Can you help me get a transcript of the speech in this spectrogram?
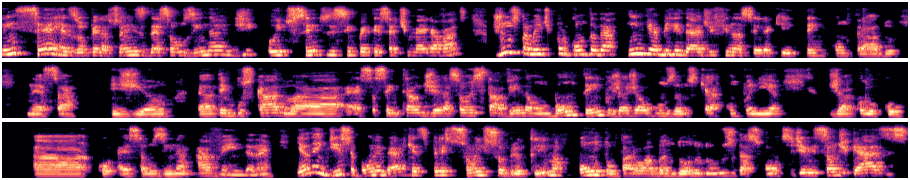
encerre as operações dessa usina de 857 megawatts, justamente por conta da inviabilidade financeira que tem encontrado nessa região. Ela tem buscado a, essa central de geração está à venda há um bom tempo, já já há alguns anos que a companhia já colocou a, essa usina à venda, né? E além disso, é bom lembrar que as pressões sobre o clima apontam para o abandono do uso das fontes de emissão de gases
